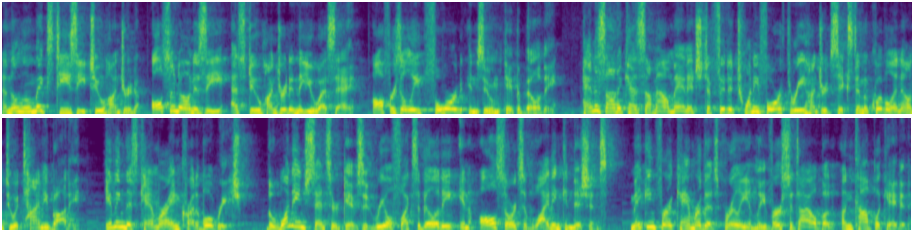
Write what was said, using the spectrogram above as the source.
And the Lumix TZ200, also known as the S200 in the USA, offers a leap forward in zoom capability. Panasonic has somehow managed to fit a 24-300 system equivalent onto a tiny body, giving this camera incredible reach. The 1-inch sensor gives it real flexibility in all sorts of lighting conditions, making for a camera that's brilliantly versatile but uncomplicated,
